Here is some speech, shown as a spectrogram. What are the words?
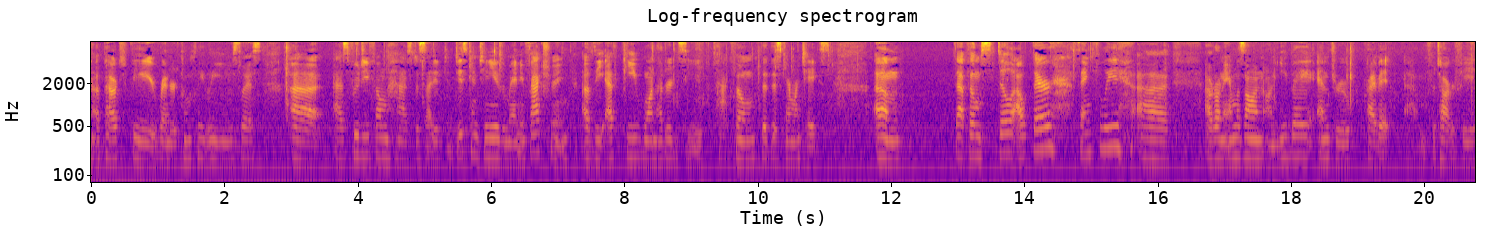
about to be rendered completely useless uh, as Fujifilm has decided to discontinue the manufacturing of the FP100C pack film that this camera takes. Um, that film's still out there, thankfully, uh, out on Amazon, on eBay, and through private um, photography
